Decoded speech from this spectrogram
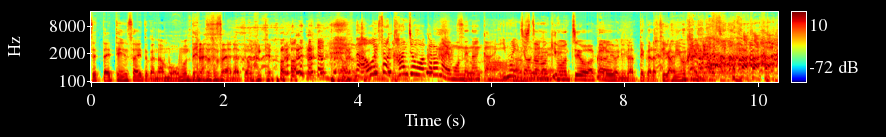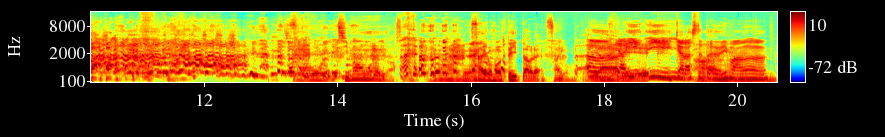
絶対天才とか何も思ってなさそうやなって思って な葵さん感情わからないもんねなんかいまいち人の気持ちを分かるようになってから手紙を書いて一番おもろいわ 最後持っていった俺。最後うんいやいいいいキャラしてたよ今。うん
